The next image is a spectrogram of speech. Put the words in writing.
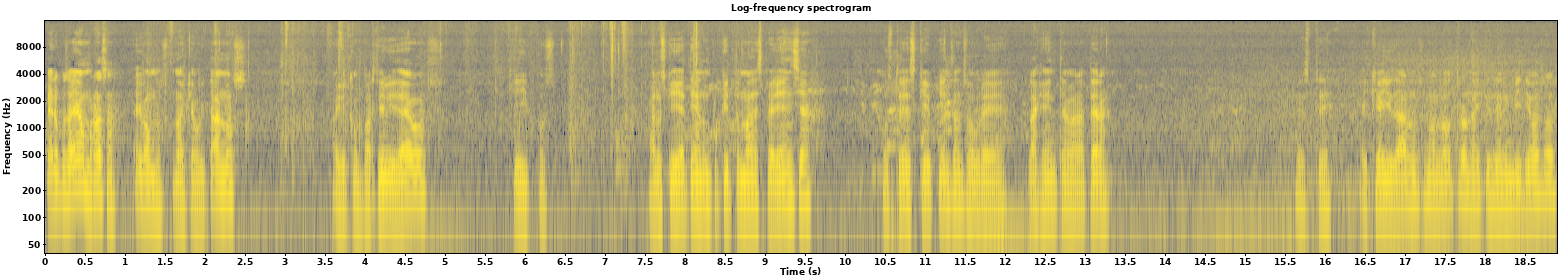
Pero pues ahí vamos, raza, ahí vamos, no hay que agüitarnos, hay que compartir videos y pues a los que ya tienen un poquito más de experiencia, ustedes qué piensan sobre la gente baratera. Este, hay que ayudarnos uno al otro, no hay que ser envidiosos.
